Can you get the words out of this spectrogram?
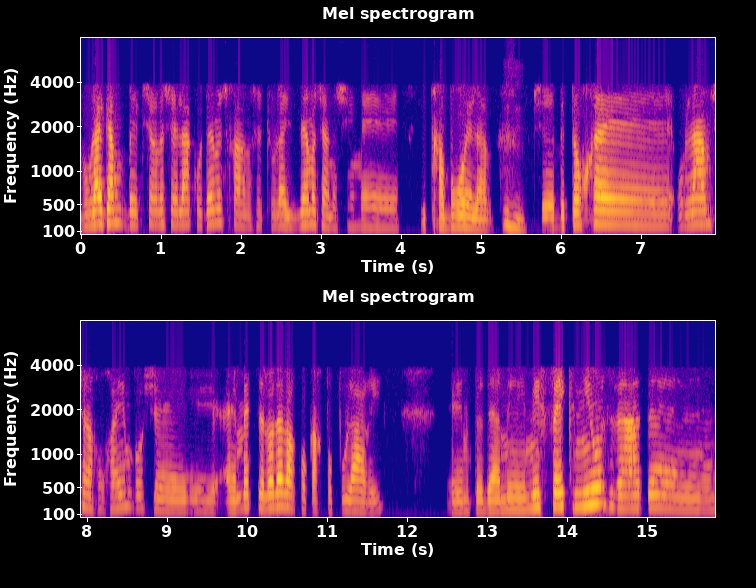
ואולי גם בהקשר לשאלה הקודמת שלך, אני חושבת שאולי זה מה שאנשים אה, התחברו אליו. Mm-hmm. שבתוך אה, עולם שאנחנו חיים בו, שהאמת זה לא דבר כל כך פופולרי, אה, אתה יודע, מפייק ניוז ועד... אה,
